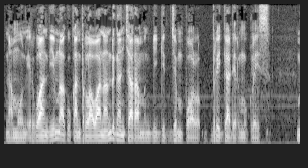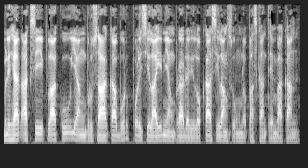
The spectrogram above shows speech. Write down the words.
Namun Irwandi melakukan perlawanan dengan cara menggigit jempol Brigadir Muklis. Melihat aksi pelaku yang berusaha kabur, polisi lain yang berada di lokasi langsung melepaskan tembakan.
